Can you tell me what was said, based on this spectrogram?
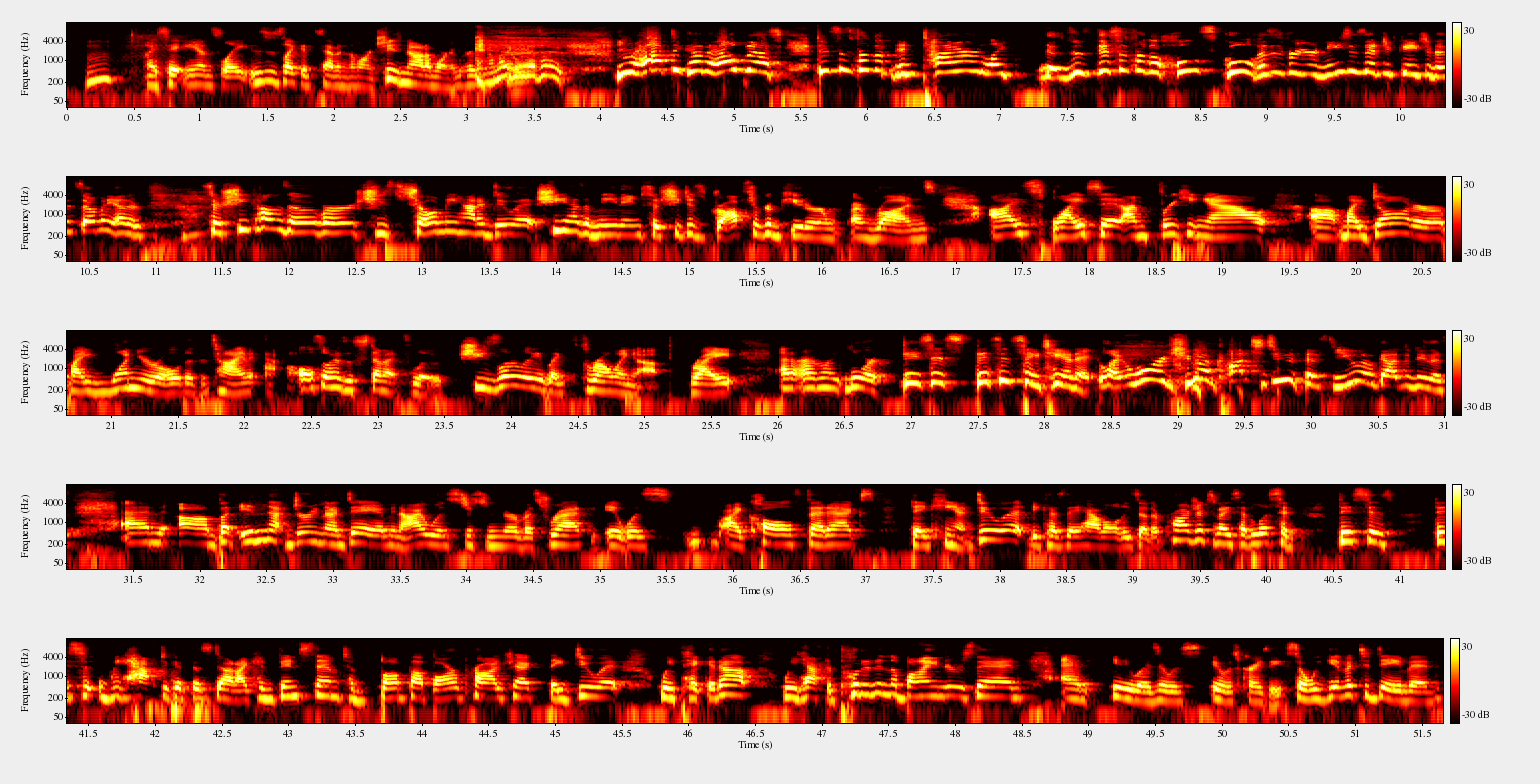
I say, Anne's late. This is like at seven in the morning. She's not a morning person. I'm like, Anne's late. You have to come help us. This is for the entire, like, this, this is for the whole school. This is for your niece's education and so many others. So she comes over. She's showing me how to do it. She has a meeting. So she just drops her computer and runs. I splice it. I'm freaking out. Uh, my daughter, my one year old at the time, also has a stomach flu. She's literally like throwing up, right? And I'm like, Lord, this is, this is satanic. Like, Lord, you have got to do this. You have got to do this. And, uh, but in that, during that day, I mean, I was just a nervous wreck. It was, I call FedEx. They can't do it because they have all these other projects. And I said, listen, this is, this, we have to get this done. I convinced them to bump up our project. They do it. We pick it up. We have to put it in the binders then. And anyways, it was, it was crazy. So we give it to David.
